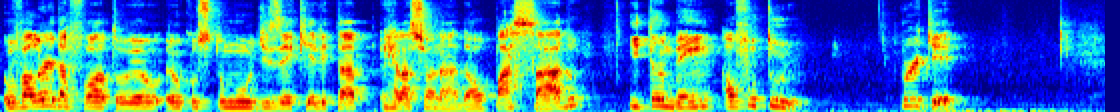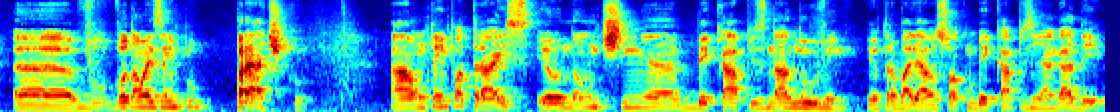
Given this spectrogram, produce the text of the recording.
O valor da foto, eu, eu costumo dizer que ele está relacionado ao passado e também ao futuro. Por quê? Uh, vou, vou dar um exemplo prático. Há um tempo atrás eu não tinha backups na nuvem, eu trabalhava só com backups em HD.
